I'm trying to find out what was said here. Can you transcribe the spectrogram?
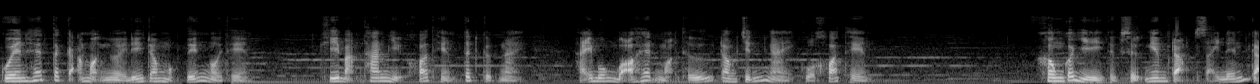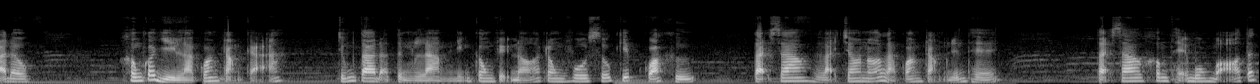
quên hết tất cả mọi người đi trong một tiếng ngồi thiền. Khi bạn tham dự khóa thiền tích cực này, hãy buông bỏ hết mọi thứ trong 9 ngày của khóa thiền. Không có gì thực sự nghiêm trọng xảy đến cả đâu. Không có gì là quan trọng cả. Chúng ta đã từng làm những công việc đó trong vô số kiếp quá khứ. Tại sao lại cho nó là quan trọng đến thế? Tại sao không thể buông bỏ tất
